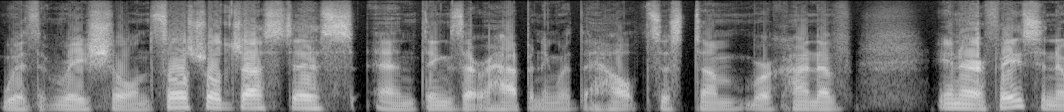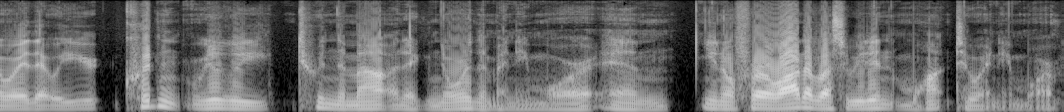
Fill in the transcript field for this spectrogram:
with racial and social justice and things that were happening with the health system were kind of in our face in a way that we couldn't really tune them out and ignore them anymore. And, you know, for a lot of us, we didn't want to anymore.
